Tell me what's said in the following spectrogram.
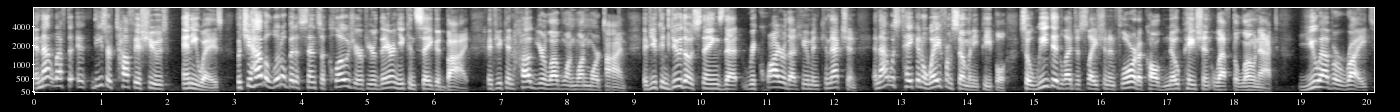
And that left, these are tough issues anyways, but you have a little bit of sense of closure if you're there and you can say goodbye, if you can hug your loved one one more time, if you can do those things that require that human connection. And that was taken away from so many people. So we did legislation in Florida called No Patient Left Alone Act. You have a right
